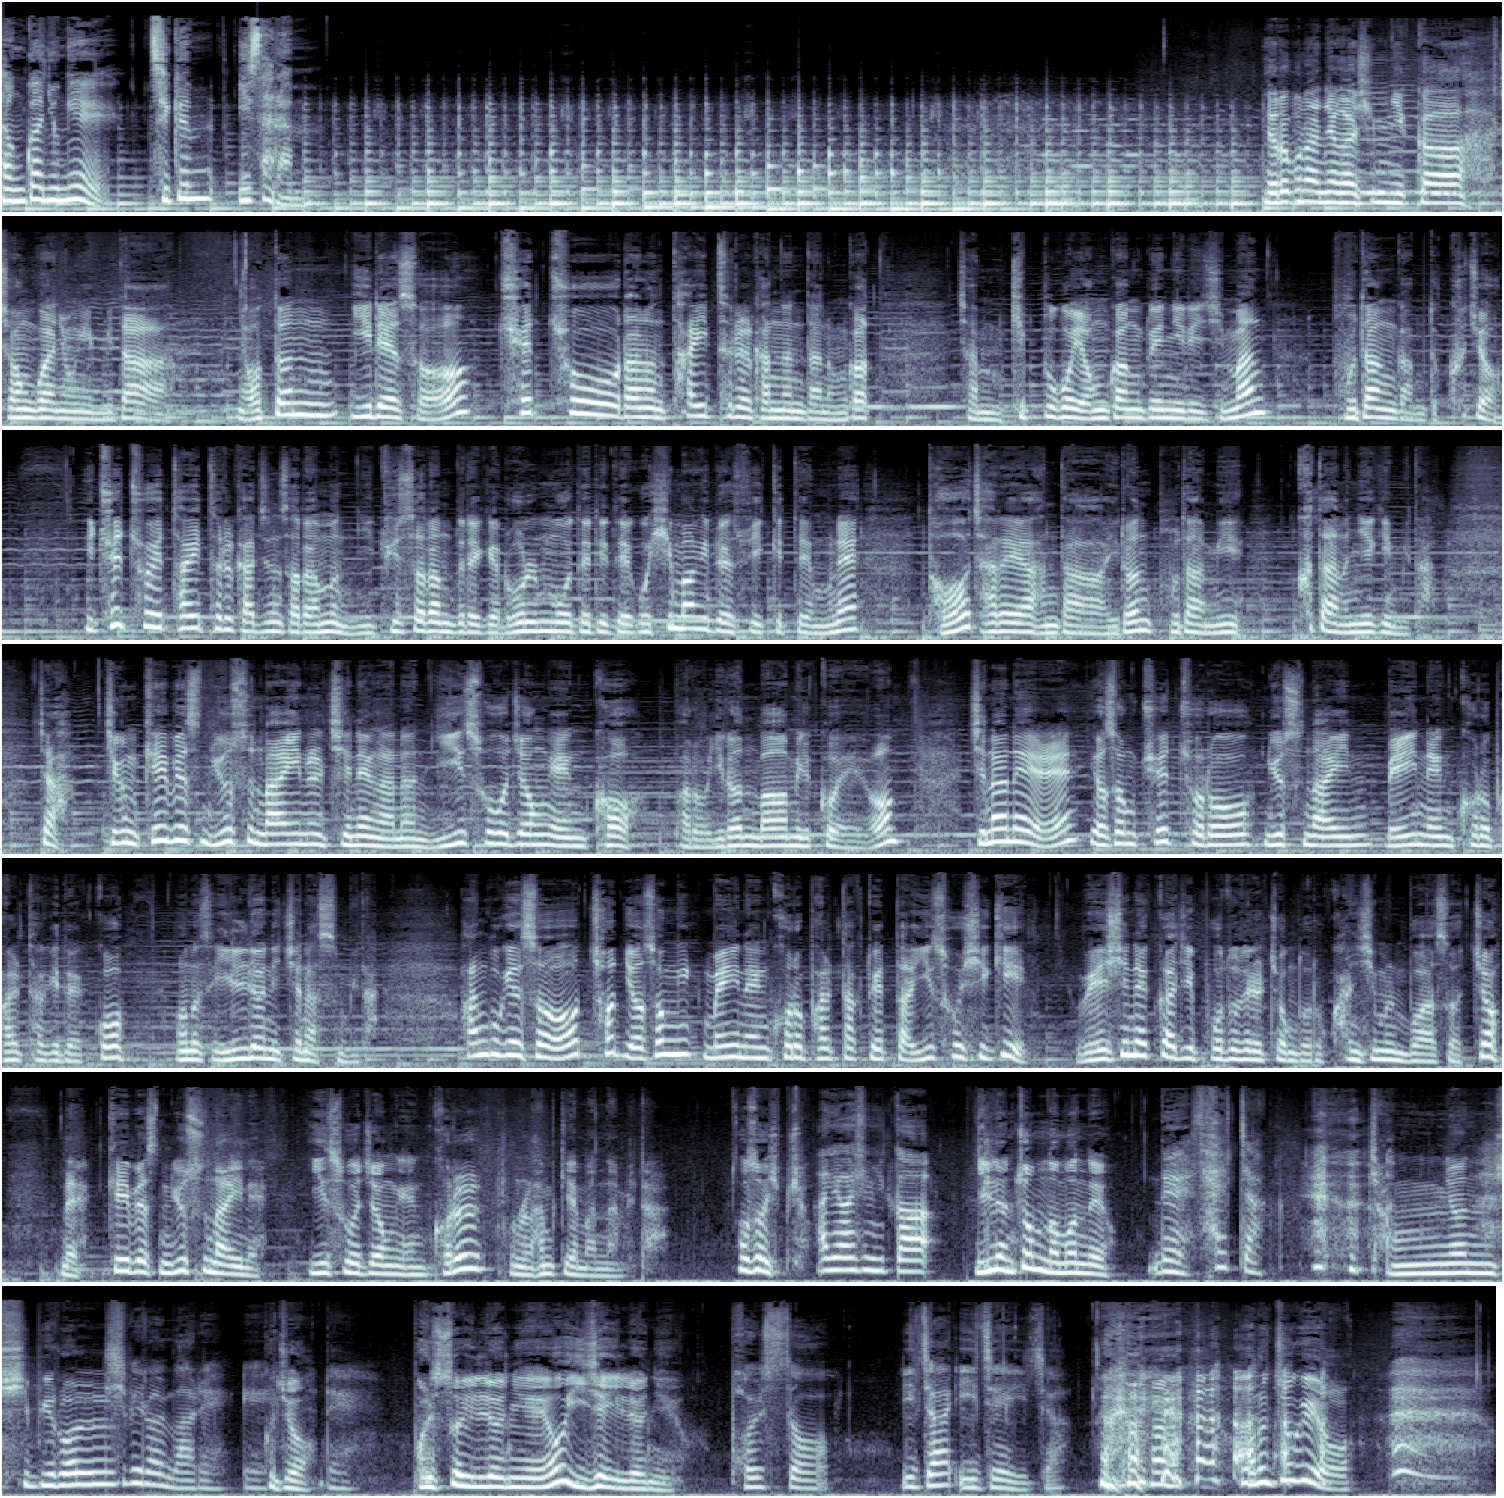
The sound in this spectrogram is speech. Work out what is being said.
정관용의 지금 이 사람 여러분 안녕하십니까 정관용입니다. 어떤 일에서 최초라는 타이틀을 갖는다는 것 참 기쁘고 영광된 일이지만 부담감도 크죠. 이 최초의 타이틀을 가진 사람은 이 뒷사람들에게 롤 모델이 되고 희망이 될 수 있기 때문에 더 잘해야 한다 이런 부담이 크다는 얘기입니다. 자, 지금 KBS 뉴스 9을 진행하는 이소정 앵커 바로 이런 마음일 거예요. 지난해 여성 최초로 뉴스 9 메인 앵커로 발탁이 됐고 어느새 1년이 지났습니다. 한국에서 첫 여성 메인 앵커로 발탁됐다 이 소식이 외신에까지 보도될 정도로 관심을 모았었죠. 네, KBS 뉴스9의 이소정 앵커를 오늘 함께 만납니다. 어서 오십시오. 안녕하십니까. 1년 좀 넘었네요. 네, 살짝. 작년 11월 11월 말에. 예. 그죠? 네. 벌써 1년이에요? 이제 1년이에요? 벌써 이자 이제 이자. 어느 쪽이요?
